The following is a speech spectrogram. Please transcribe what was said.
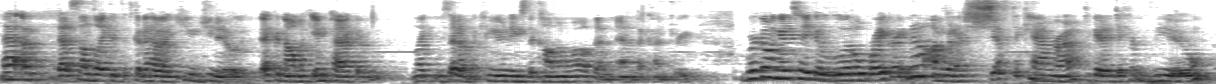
that that sounds like it's going to have a huge you know economic impact, like we said, on the communities, the Commonwealth, and, and the country. We're going to take a little break right now. I'm going to shift the camera to get a different view,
